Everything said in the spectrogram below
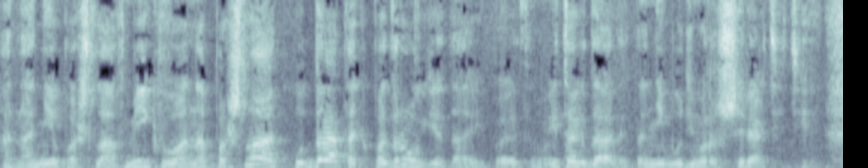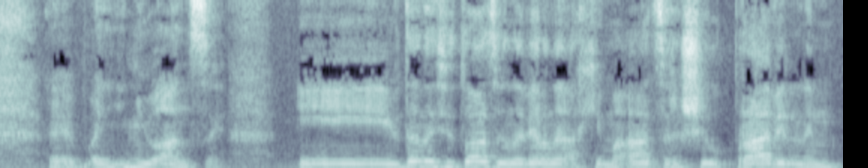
она не пошла в микву, она пошла куда-то к подруге, да, и поэтому и так далее. Да, не будем расширять эти э, нюансы. И в данной ситуации, наверное, Ахимаац решил правильным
